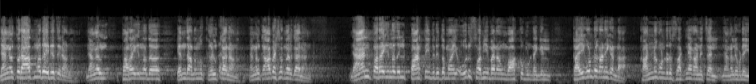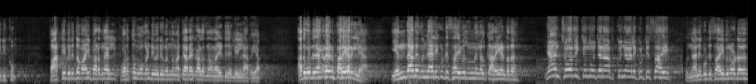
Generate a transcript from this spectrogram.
ഞങ്ങൾക്കൊരു ആത്മധൈര്യത്തിനാണ്. ഞങ്ങൾ പറയുന്നത് എന്താണെന്ന് കേൾക്കാനാണ്. ഞങ്ങൾക്ക് ആവേശം നൽകാനാണ്. ഞാൻ പറയുന്നതിൽ പാർട്ടി വിരുദ്ധമായ ഒരു സമീപനവും വാക്കുമുണ്ടെങ്കിൽ കൈകൊണ്ട് കാണിക്കണ്ട. കണ്ണുകൊണ്ടൊരു സജ്ഞ കാണിച്ചാൽ ഞങ്ങൾ ഇവിടെ ഇരിക്കും. പാർട്ടി വിരുദ്ധമായി പറഞ്ഞാൽ പുറത്തു പോകേണ്ടി വരുമെന്ന് മറ്റാരെക്കാളും നന്നായിട്ട് ജലീലിന് അറിയാം. അതുകൊണ്ട് ഞങ്ങൾ അതിന് പറയാറില്ല. എന്താണ് കുഞ്ഞാലിക്കുട്ടി സാഹിബിൽ നിന്ന് നിങ്ങൾക്ക് അറിയേണ്ടത്? ഞാൻ ചോദിക്കുന്നു ജനാബ് കുഞ്ഞാലിക്കുട്ടി സാഹിബ്. കുഞ്ഞാലിക്കുട്ടി സാഹിബിനോട്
